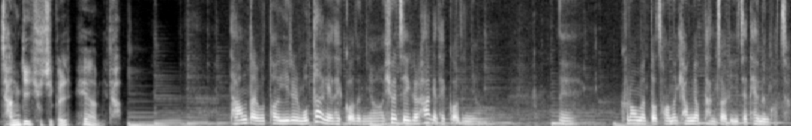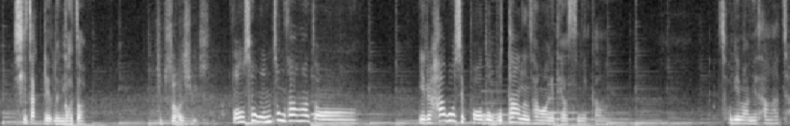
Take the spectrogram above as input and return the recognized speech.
장기 휴직을 해야 합니다. 다음 달부터 일을 못 하게 됐거든요. 휴직을 하게 됐거든요. 네. 그러면 또 저는 경력 단절이 이제 되는 거죠. 시작되는 거죠. 속상하시겠어요. 어, 속 엄청 상하죠. 일을 하고 싶어도 못 하는 상황이 되었으니까. 속이 많이 상하죠.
